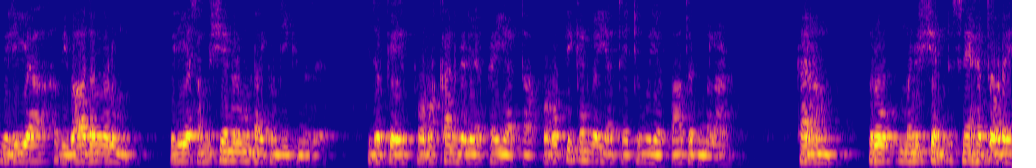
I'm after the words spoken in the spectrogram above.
വലിയ വിവാദങ്ങളും വലിയ സംശയങ്ങളും ഉണ്ടായിക്കൊണ്ടിരിക്കുന്നത്. ഇതൊക്കെ പൊറുക്കാൻ കഴിയ കഴിയാത്ത പൊറപ്പിക്കാൻ കഴിയാത്ത ഏറ്റവും വലിയ പാതകങ്ങളാണ് കാരണം ഒരു മനുഷ്യൻ സ്നേഹത്തോടെ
